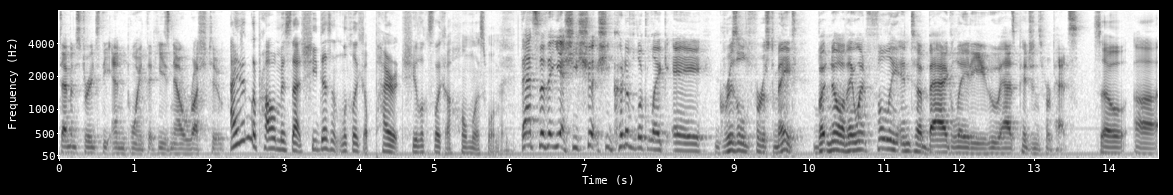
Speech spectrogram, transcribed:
demonstrates the endpoint that he's now rushed to. I think the problem is that she doesn't look like a pirate. She looks like a homeless woman. That's the thing. Yeah, she should. She could have looked like a grizzled first mate, but no, they went fully into bag lady who has pigeons for pets. So uh,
